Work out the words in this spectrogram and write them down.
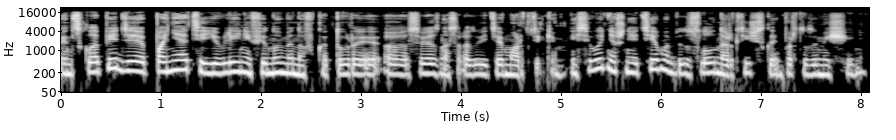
Энциклопедия понятий, явлений, феноменов, которые э, связаны с развитием Арктики. И сегодняшняя тема, безусловно, арктическое импортозамещение.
